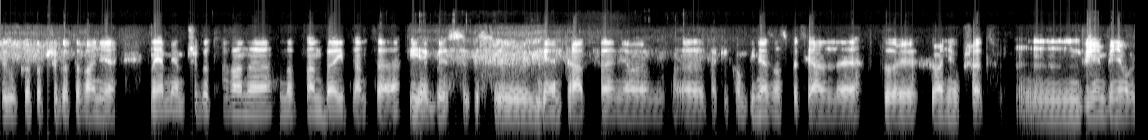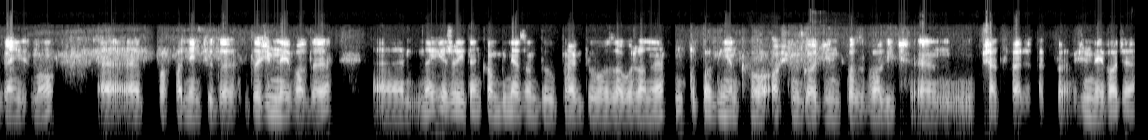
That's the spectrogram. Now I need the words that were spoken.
tylko to przygotowanie, no ja miałem przygotowane no, plan B i plan C i jakby miałem tratwę, miałem e, taki kombinezon specjalny, który chronił przed mm, wyziębieniem organizmu e, po wpadnięciu do, do zimnej wody. No i jeżeli ten kombinezon był prawidłowo założony, no to powinien około 8 godzin pozwolić przetrwać, że tak powiem, w zimnej wodzie.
